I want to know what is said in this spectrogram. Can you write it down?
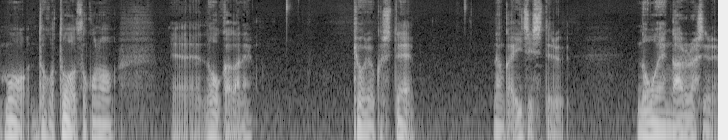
もどことそこの、えー、農家がね、協力して、なんか維持してる農園があるらしいのよ。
